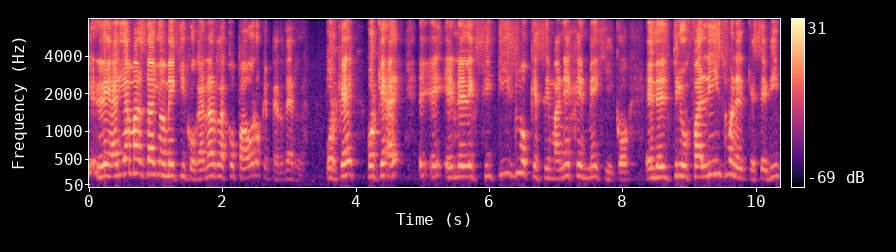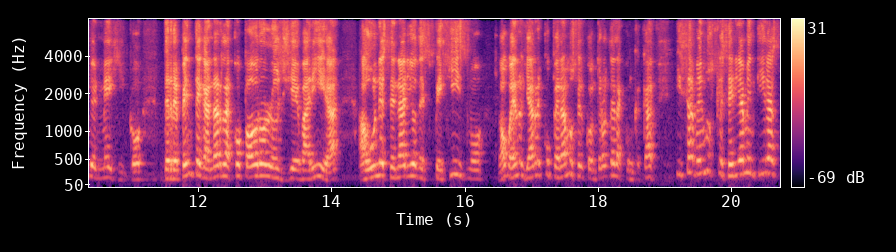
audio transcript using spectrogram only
le haría más daño a México ganar la Copa Oro que perderla. ¿Por qué? Porque eh, en el exitismo que se maneja en México, en el triunfalismo en el que se vive en México, de repente ganar la Copa Oro los llevaría a un escenario de espejismo. No, bueno, ya recuperamos el control de la CONCACAF y sabemos que sería mentiras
